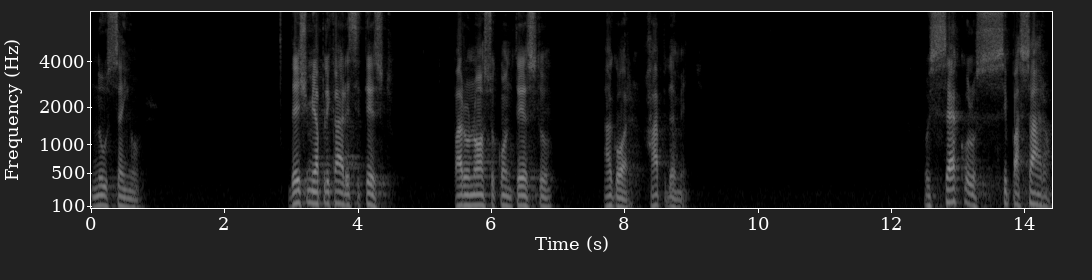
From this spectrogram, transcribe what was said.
no Senhor. Deixe-me aplicar esse texto para o nosso contexto agora, rapidamente. Os séculos se passaram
